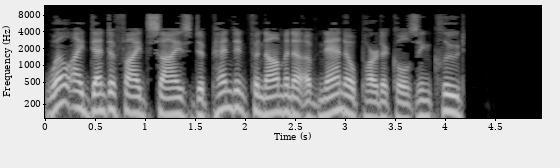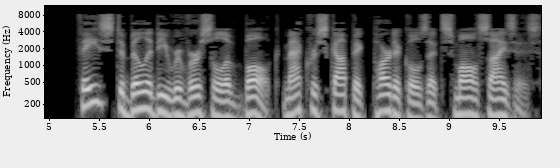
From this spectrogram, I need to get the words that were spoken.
Well-identified size-dependent phenomena of nanoparticles include phase stability reversal of bulk macroscopic particles at small sizes.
